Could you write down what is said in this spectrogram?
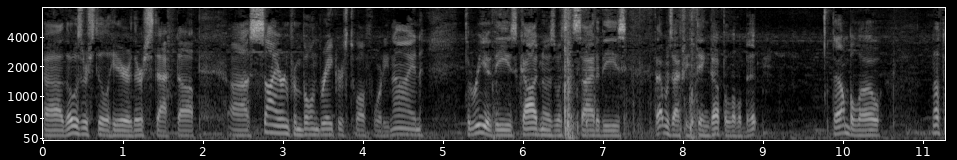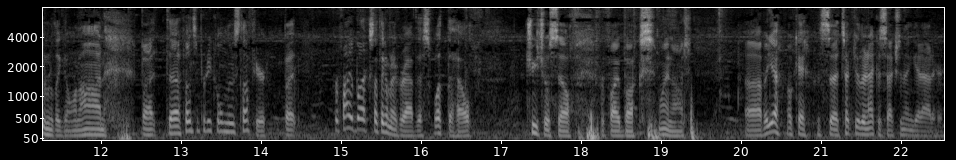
Uh, those are still here. They're stacked up. Uh, Siryn from Bone Breakers, 12.49. Three of these. God knows what's inside of these. That one's actually dinged up a little bit. Down below, nothing really going on, but uh, found some pretty cool new stuff here. But for five bucks, I think I'm gonna grab this. What the hell? Treat yourself for five bucks. Why not? Uh, but yeah, okay, let's uh, check the other NECA section, then get out of here.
